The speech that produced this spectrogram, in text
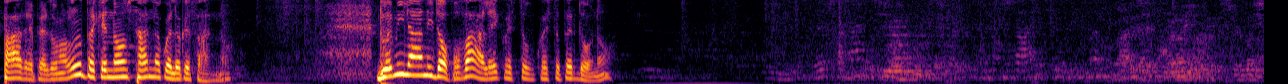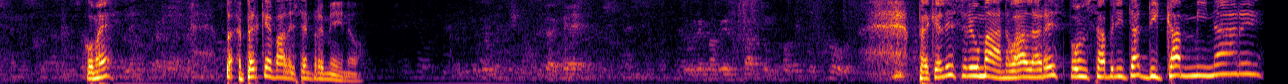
Padre, perdona loro perché non sanno quello che fanno. Duemila anni dopo vale questo, questo perdono? Com'è? Perché vale sempre meno? Perché l'essere umano ha la responsabilità di camminare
